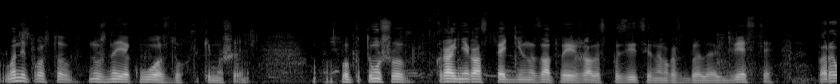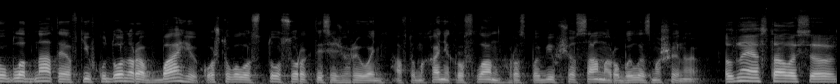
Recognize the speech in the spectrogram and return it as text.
вони просто нужні як воздух, такі машини. Бо Тому що крайній раз 5 днів назад виїжджали з позиції, нам розбили Л-200. Переобладнати автівку донора в багі коштувало 140 тисяч гривень. Автомеханік Руслан розповів, що саме робили з машиною. З неї залишилося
